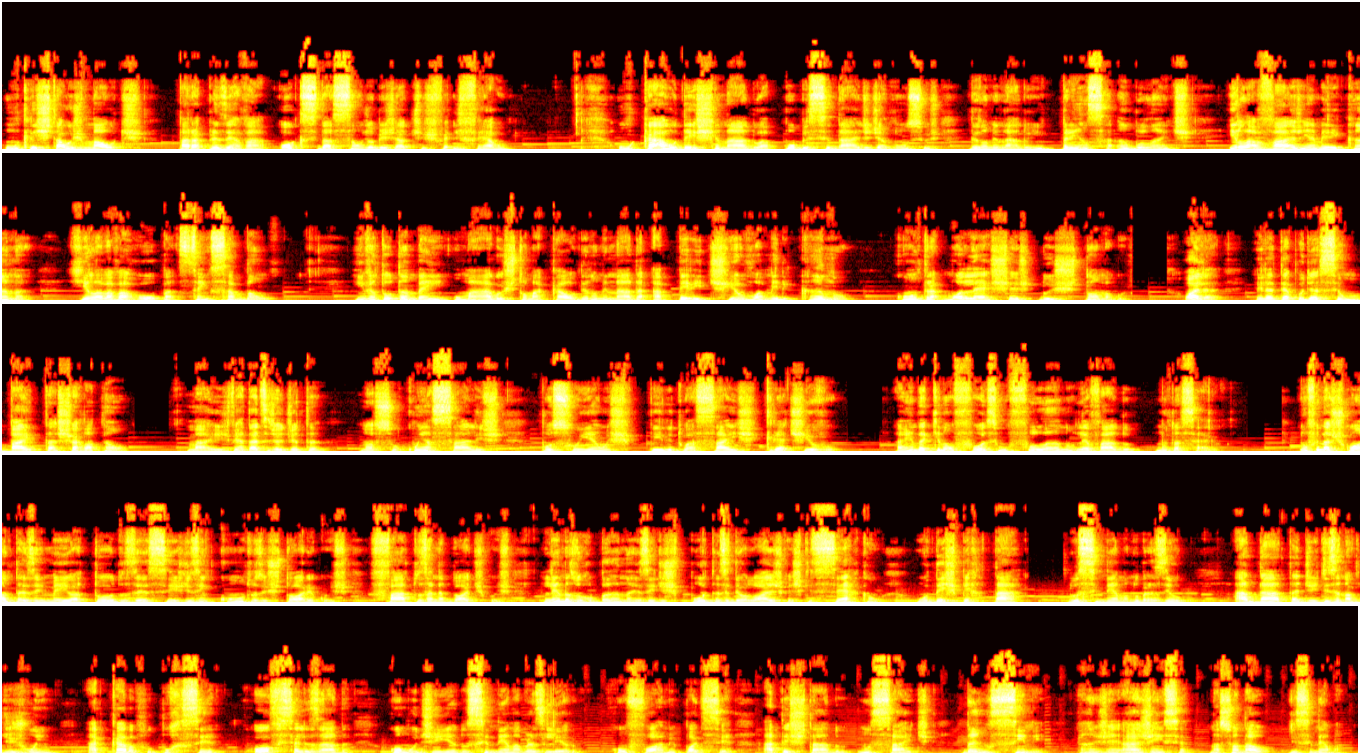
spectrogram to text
um cristal esmalte para preservar oxidação de objetos de ferro, um carro destinado à publicidade de anúncios, denominado imprensa ambulante, e lavagem americana, que lavava roupa sem sabão. Inventou também uma água estomacal denominada aperitivo americano contra moléstias do estômago. Olha, ele até podia ser um baita charlatão, mas, verdade seja dita, nosso Cunha Salles possuía um espírito assaz criativo, ainda que não fosse um fulano levado muito a sério. No fim das contas, em meio a todos esses desencontros históricos, fatos anedóticos, lendas urbanas e disputas ideológicas que cercam o despertar do cinema no Brasil, a data de 19 de junho acaba por ser oficializada como o Dia do Cinema Brasileiro, conforme pode ser atestado no site da Ancine, a Agência Nacional de Cinema.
